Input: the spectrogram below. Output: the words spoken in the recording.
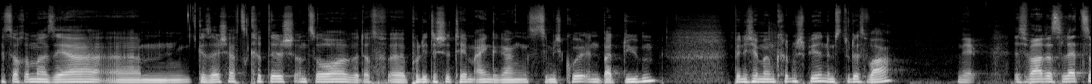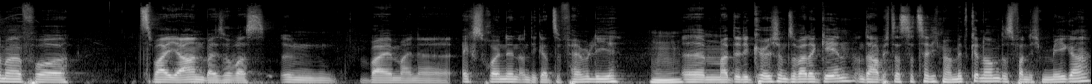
ist auch immer sehr ähm, gesellschaftskritisch und so, wird auf äh, politische Themen eingegangen, ist ziemlich cool. In Bad Düben bin ich immer im Krippenspiel, nimmst du das wahr? Nee. Ich war das letzte Mal vor zwei Jahren bei sowas, ähm, weil meine Ex-Freundin und die ganze Family Hm. ähm, hatte die Kirche und so weiter gehen und da habe ich das tatsächlich mal mitgenommen. Das fand ich mega.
